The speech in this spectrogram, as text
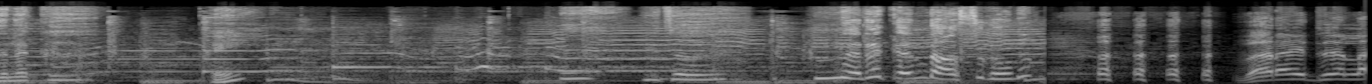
നിനക്ക് ഇത് നിനക്ക് എന്താ അസുഖം? വെറൈറ്റി അല്ല?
